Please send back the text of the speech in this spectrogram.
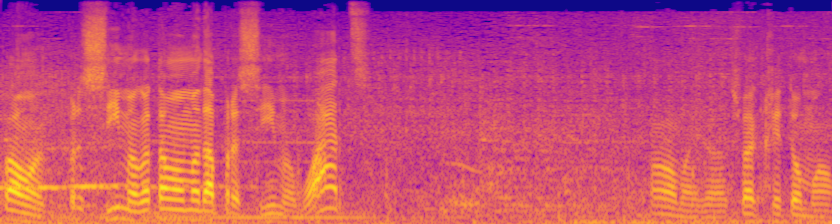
Para onde? Para cima, agora está-me a mandar para cima. What? Oh my god, isto vai correr tão mal.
